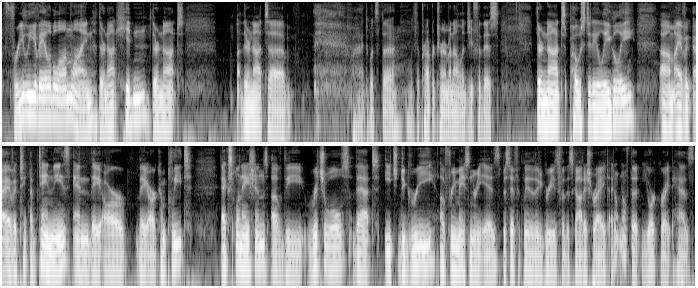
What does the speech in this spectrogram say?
freely available online. They're not hidden. They're not. They're not. Uh, what's the what's the proper terminology for this? They're not posted illegally. Um, I have I have obtained these, and they are they are complete explanations of the rituals that each degree of Freemasonry is, specifically the degrees for the Scottish Rite. I don't know if the York Rite has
